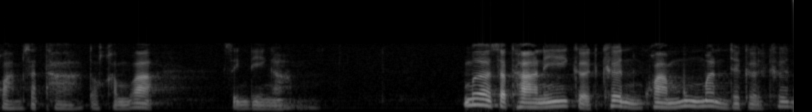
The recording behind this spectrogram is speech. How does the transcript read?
ความศรัทธาต่อคำว่า สิ่งดีงาม เมื่อศรัทธานี้เกิดขึ้น ความมุ่งมั่นจะเกิดขึ้น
